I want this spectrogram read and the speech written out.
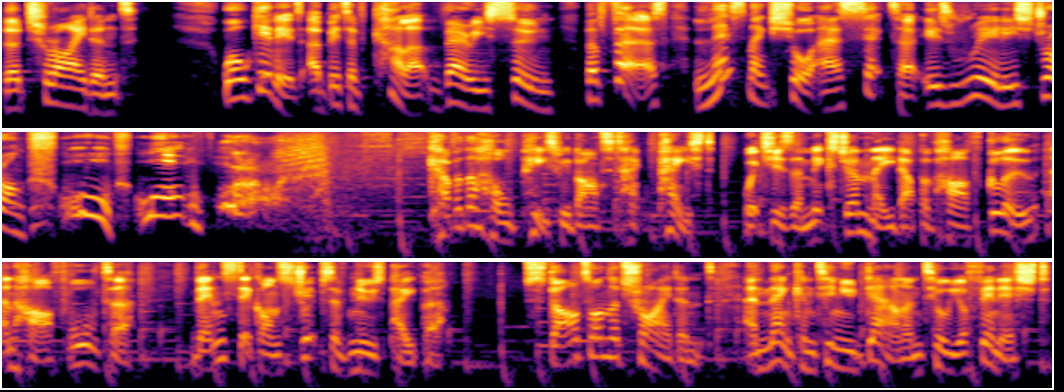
the trident. We'll give it a bit of colour very soon. But first, let's make sure our scepter is really strong. Ooh, Cover the whole piece with Art Attack paste, which is a mixture made up of half glue and half water. Then stick on strips of newspaper. Start on the trident and then continue down until you're finished.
